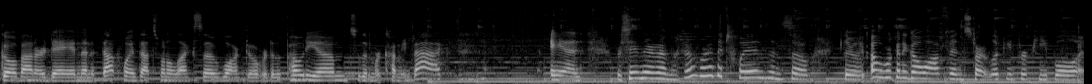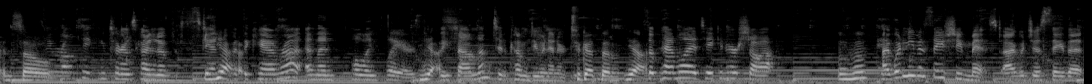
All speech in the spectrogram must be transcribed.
go about our day. And then at that point, that's when Alexa walked over to the podium. So then we're coming back. And we're sitting there and I'm like, oh, where are the twins? And so they're like, oh, we're gonna go off and start looking for people. And so. We were all taking turns kind of standing Yeah. with the camera and then pulling players. Yes. We found them to come do an interview. to get them, yeah. So Pamela had taken her shot. Hmm I wouldn't even say she missed. I would just say that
